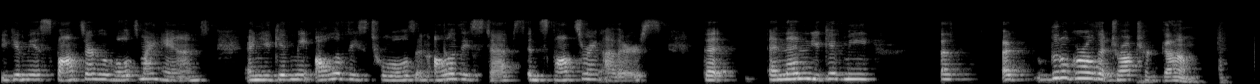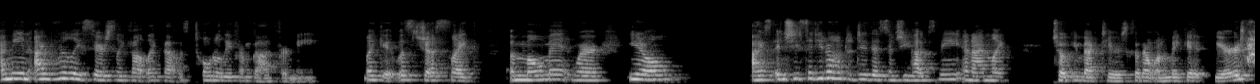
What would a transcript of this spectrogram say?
You give me a sponsor who holds my hand, and you give me all of these tools and all of these steps in sponsoring others. That, and then you give me a, a little girl that dropped her gum. I mean, I really seriously felt like that was totally from God for me. Like it was just like a moment where, you know, I, and she said, You don't have to do this. And she hugs me, and I'm like choking back tears because I don't want to make it weird.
